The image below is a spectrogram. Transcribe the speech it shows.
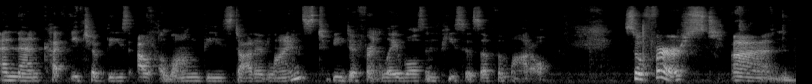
and then cut each of these out along these dotted lines to be different labels and pieces of the model. So first um,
